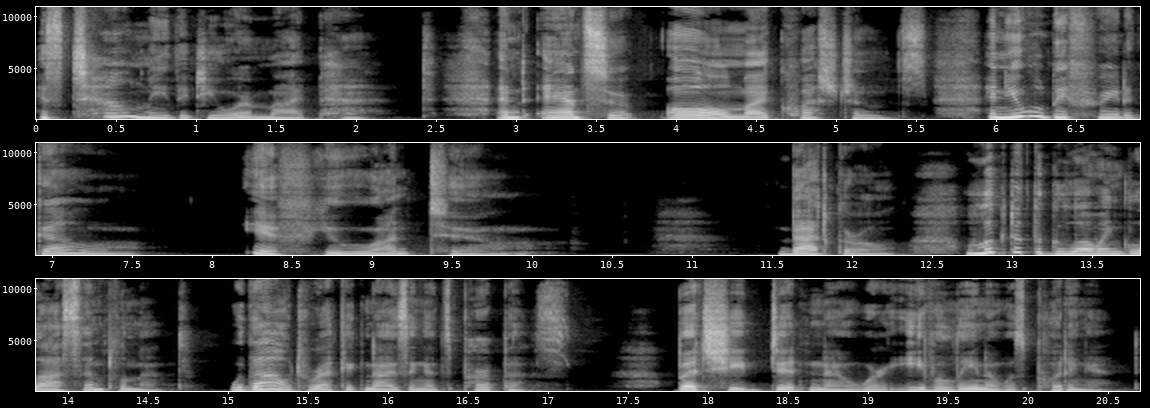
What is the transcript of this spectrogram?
is tell me that you are my pet and answer all my questions, and you will be free to go if you want to. Batgirl looked at the glowing glass implement without recognizing its purpose. But she did know where Evelina was putting it,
